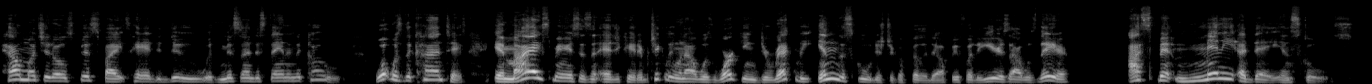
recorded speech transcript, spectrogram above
how much of those fist fights had to do with misunderstanding the code? What was the context? In my experience as an educator, particularly when I was working directly in the school district of Philadelphia for the years I was there, I spent many a day in schools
